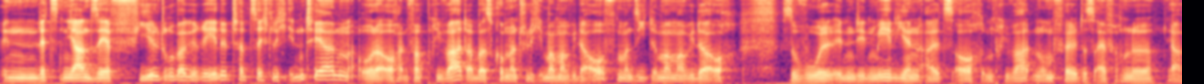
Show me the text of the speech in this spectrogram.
in den letzten Jahren sehr viel drüber geredet, tatsächlich intern oder auch einfach privat, aber es kommt natürlich immer mal wieder auf. Man sieht immer mal wieder auch sowohl in den Medien als auch im privaten Umfeld, dass einfach eine ja,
